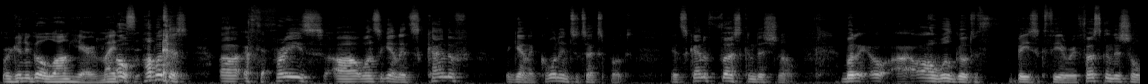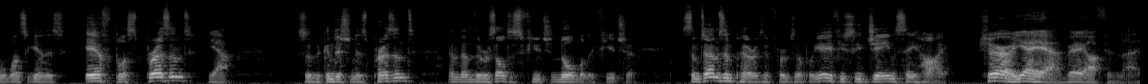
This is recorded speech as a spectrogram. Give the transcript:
we're going to go long here. Might, Oh, how about this? Uh, a phrase, uh, once again, it's kind of, again, according to textbooks, it's kind of first conditional. But uh, I, I will go to th- basic theory. First conditional, once again, is if plus present. Yeah. So the condition is present, and then the result is future, normally future. Sometimes imperative, for example. Yeah, if you see Jane, say hi. Sure, yeah, yeah, very often that.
